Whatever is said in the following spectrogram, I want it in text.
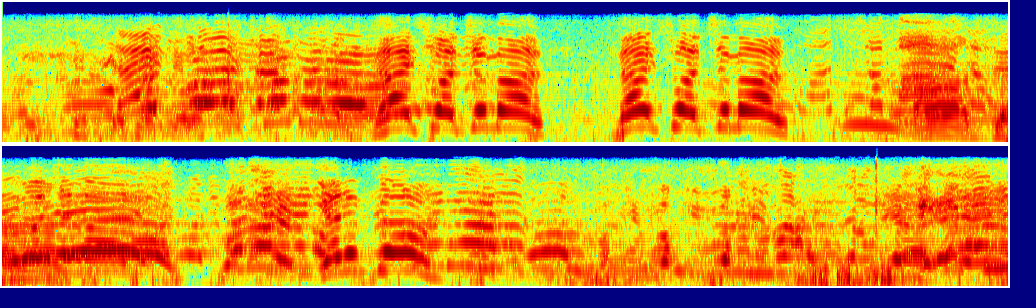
Nice one, Jamal! Nice one, Jamal! Nice one, Jamal! Ah, Jamal! Get him down! Rock him, rock him, rock him! Rock him.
